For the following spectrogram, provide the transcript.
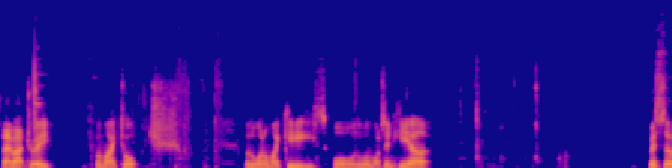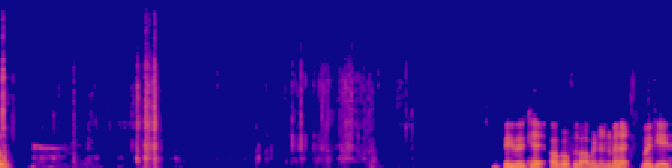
spare battery for my torch, for the one on my keys or the one what's in here. Whistle. Boo boo kit, I'll go for that one in a minute with you.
